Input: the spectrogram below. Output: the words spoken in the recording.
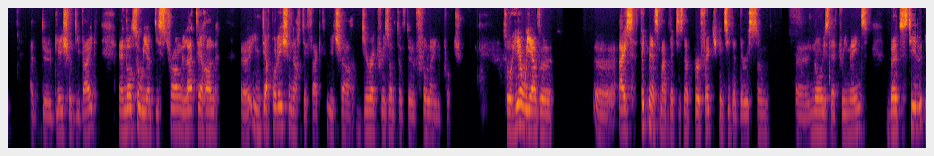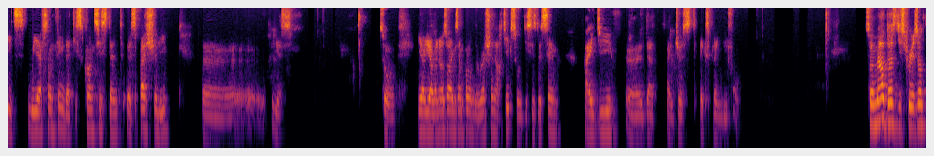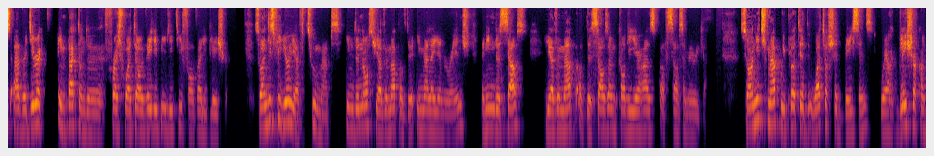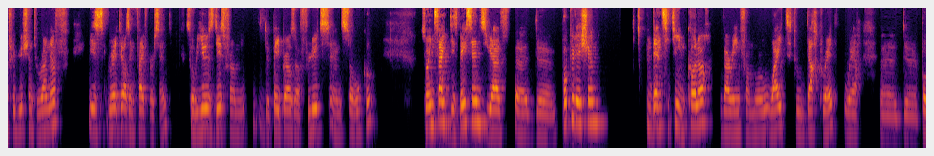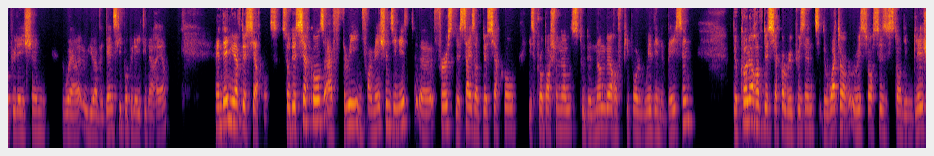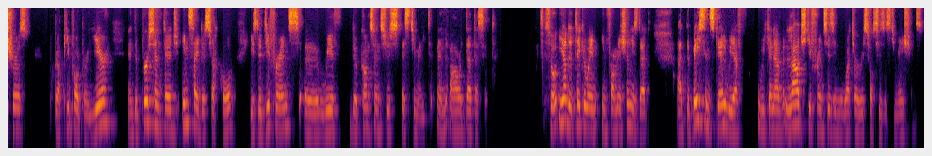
at the glacier divide. And also we have this strong lateral uh, interpolation artifact, which are direct result of the flow line approach. So here we have a, a ice thickness map that is not perfect. You can see that there is some uh, noise that remains, but still it's, we have something that is consistent, especially, uh, yes. So here you have another example on the Russian Arctic. So this is the same idea uh, that I just explained before. So now does this result have a direct impact on the freshwater availability for Valley Glacier? So on this figure, you have two maps. In the north, you have a map of the Himalayan range, and in the south, you have a map of the southern Cordilleras of South America. So on each map, we plotted watershed basins where glacier contribution to runoff is greater than 5%. So we use this from the papers of Lutz and Soruco. So inside these basins, you have uh, the population density in color varying from white to dark red, where uh, the population, where you have a densely populated area. And then you have the circles. So the circles have three informations in it. Uh, first, the size of the circle is proportional to the number of people within a basin. The color of the circle represents the water resources stored in glaciers per people per year. And the percentage inside the circle is the difference uh, with the consensus estimate and our data set. So here the takeaway information is that at the basin scale, we, have, we can have large differences in water resources estimations.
